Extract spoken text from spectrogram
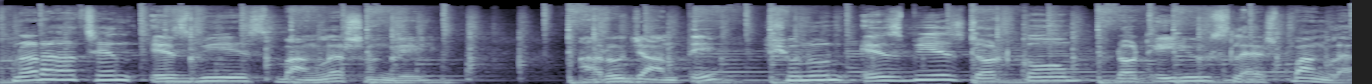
আপনারা আছেন এসবিএস বাংলার সঙ্গে। আরও জানতে শুনুন SBS dot com dot slash Bangla.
